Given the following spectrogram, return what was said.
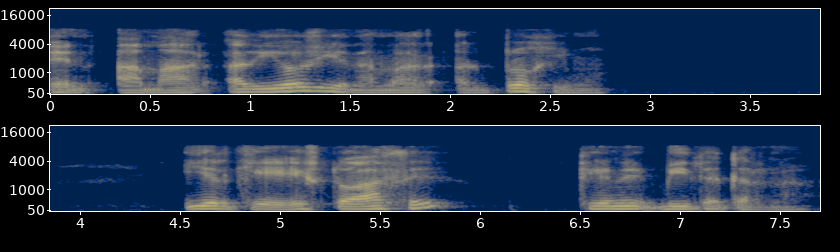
en amar a Dios y en amar al prójimo. Y el que esto hace tiene vida eterna,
